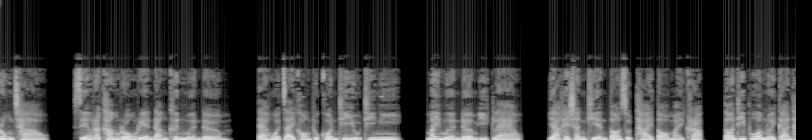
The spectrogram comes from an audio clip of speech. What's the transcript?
รุ่งเช้า เสียงระฆังโรงเรียนดังขึ้นเหมือนเดิม แต่หัวใจของทุกคนที่อยู่ที่นี่ ไม่เหมือนเดิมอีกแล้ว อยากให้ฉันเขียนตอนสุดท้ายต่อไหมครับ ตอนที่ผู้อำนวยการท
